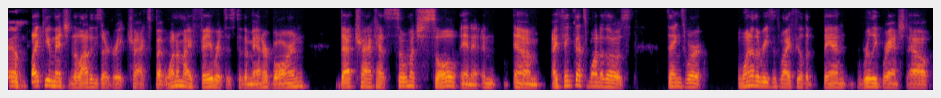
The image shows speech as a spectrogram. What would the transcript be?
Yeah. like you mentioned a lot of these are great tracks but one of my favorites is to the manor born that track has so much soul in it and um i think that's one of those things where one of the reasons why i feel the band really branched out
